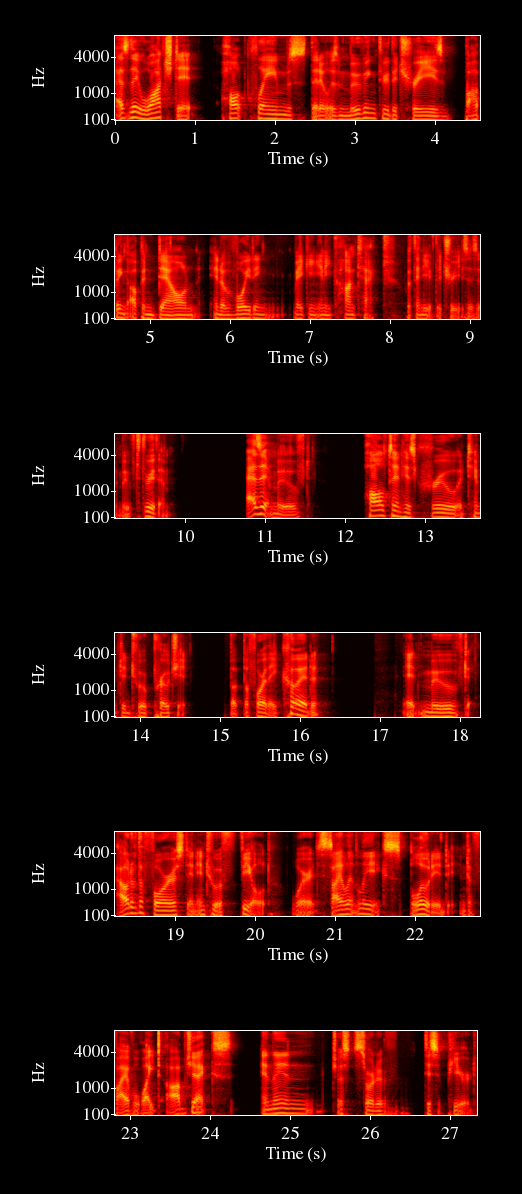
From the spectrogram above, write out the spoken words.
As they watched it, Halt claims that it was moving through the trees, bobbing up and down, and avoiding making any contact with any of the trees as it moved through them. As it moved, Halt and his crew attempted to approach it, but before they could, It moved out of the forest and into a field where it silently exploded into five white objects and then just sort of disappeared.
